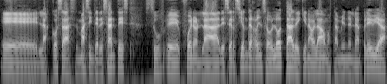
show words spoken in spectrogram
Eh, las cosas más interesantes eh, fueron la deserción de Renzo Blota, de quien hablábamos también en la previa,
